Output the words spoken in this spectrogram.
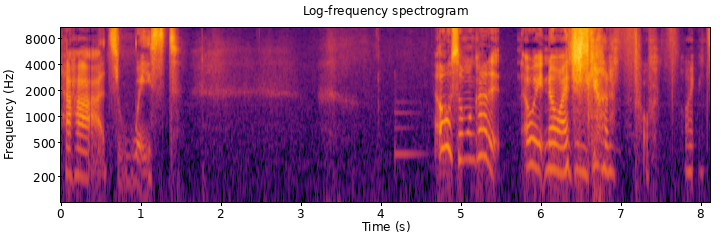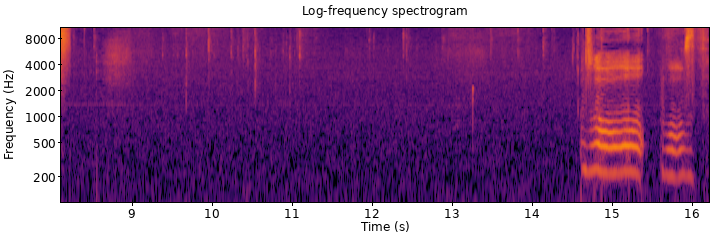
Haha, it's waste. Oh, someone got it. Oh wait, no, I just got a four points. Lol. Wolf.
